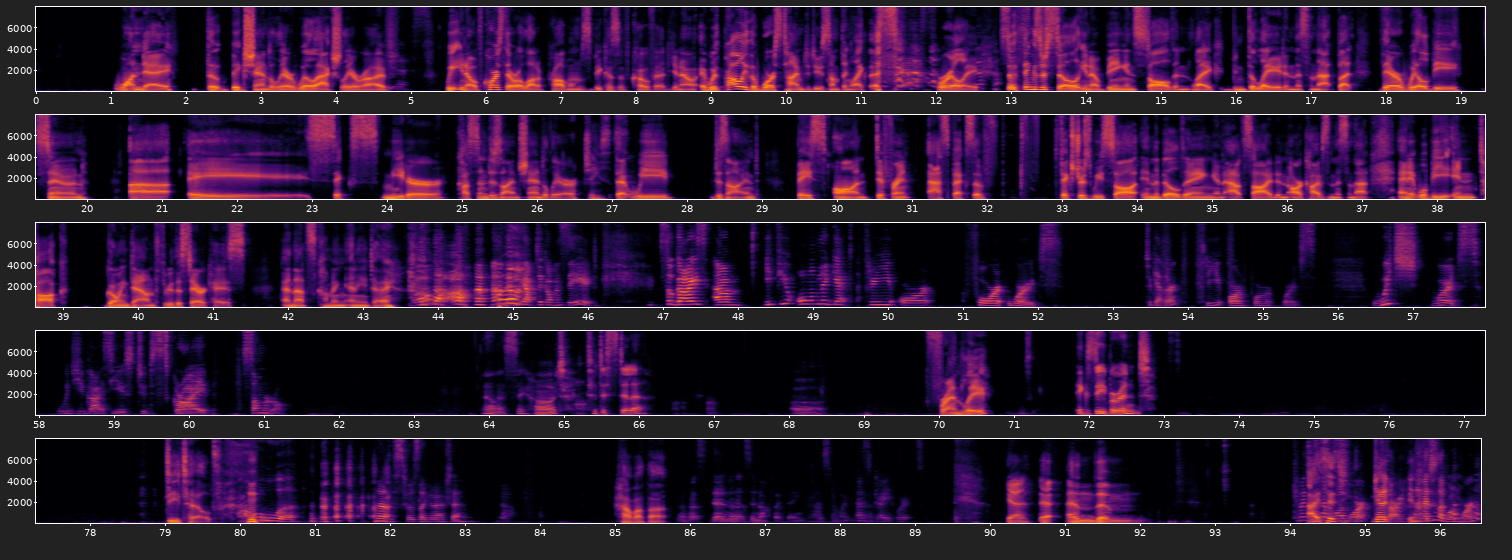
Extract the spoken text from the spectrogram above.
one day, the big chandelier will actually arrive. Yes. We, you know, of course, there were a lot of problems because of COVID. You know, it was probably the worst time to do something like this. yes. really. So things are still, you know, being installed and like being delayed and this and that. But there will be soon uh, a six meter custom designed chandelier Jesus. that we designed based on different aspects of fixtures we saw in the building and outside and archives and this and that. And it will be in talk going down through the staircase. And that's coming any day. Oh wow! then we have to come and see it. So, guys, um, if you only get three or four words together, three or four words, which words would you guys use to describe Sommero? Oh, that's so hard to distill it. Friendly, Exuberant. detailed. Oh. now this feels like I have to. Yeah. How about that? No, that's then. No, that's enough. I think. That's, not my- That's great words. yeah, uh, and um, Can I just I have said- one more? yeah, Sorry. yeah. Can I just have one more?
